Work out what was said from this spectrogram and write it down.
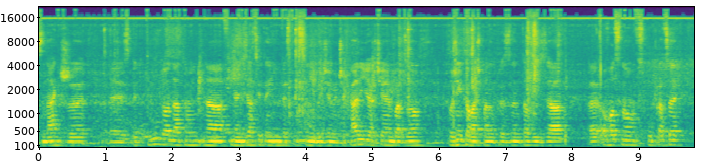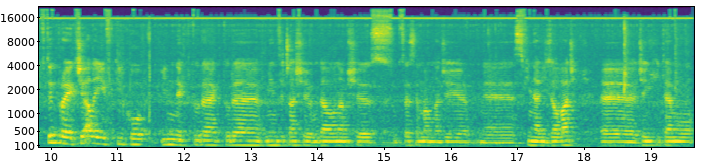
znak, że zbyt długo na, tą, na finalizację tej inwestycji nie będziemy czekali. Ja chciałem bardzo podziękować panu prezydentowi za e, owocną współpracę w tym projekcie, ale i w kilku innych, które, które w międzyczasie udało nam się z sukcesem, mam nadzieję, e, sfinalizować. E, Dzięki temu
